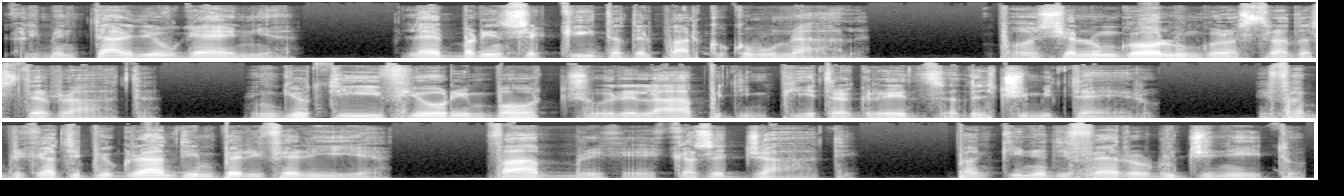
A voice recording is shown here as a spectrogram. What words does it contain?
l'alimentare di Eugenia, l'erba rinsecchita del parco comunale. Poi si allungò lungo la strada sterrata, inghiottì i fiori in boccio e le lapidi in pietra grezza del cimitero, i fabbricati più grandi in periferia, fabbriche e caseggiati, panchine di ferro rugginito,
